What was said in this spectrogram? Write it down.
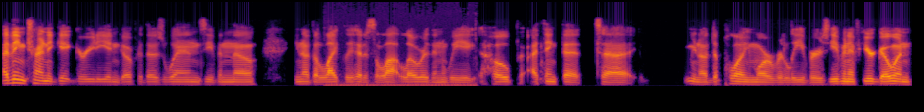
I think trying to get greedy and go for those wins, even though, you know, the likelihood is a lot lower than we hope. I think that, uh, you know, deploying more relievers, even if you're going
